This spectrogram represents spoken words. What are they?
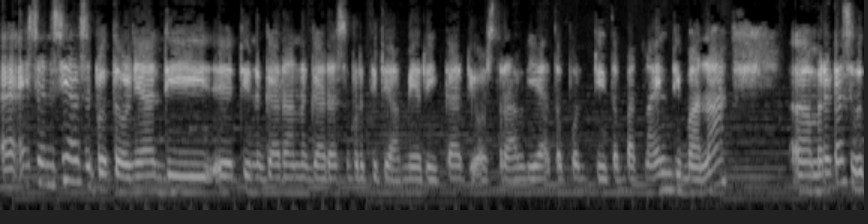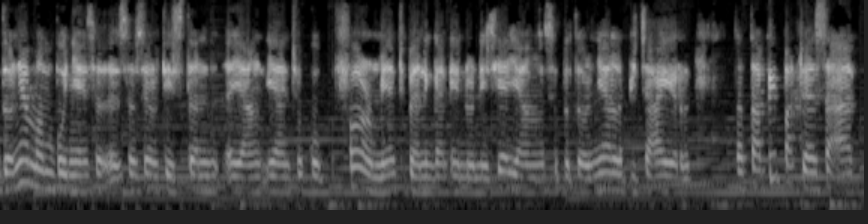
uh, esensial sebetulnya di uh, di negara-negara seperti di Amerika di Australia ataupun di tempat lain di mana uh, mereka sebetulnya mempunyai social distance yang yang cukup firm ya dibandingkan Indonesia yang sebetulnya lebih cair. Tetapi pada saat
